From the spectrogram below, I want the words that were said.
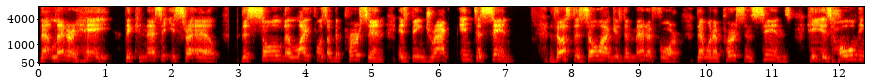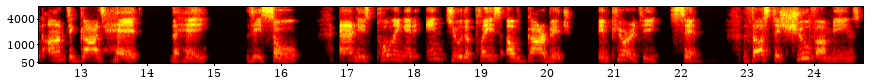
that letter hey, the Knesset Israel, the soul, the life force of the person is being dragged into sin. Thus, the Zohar gives the metaphor that when a person sins, he is holding on to God's head, the hay, the soul, and he's pulling it into the place of garbage, impurity, sin. Thus, teshuva means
